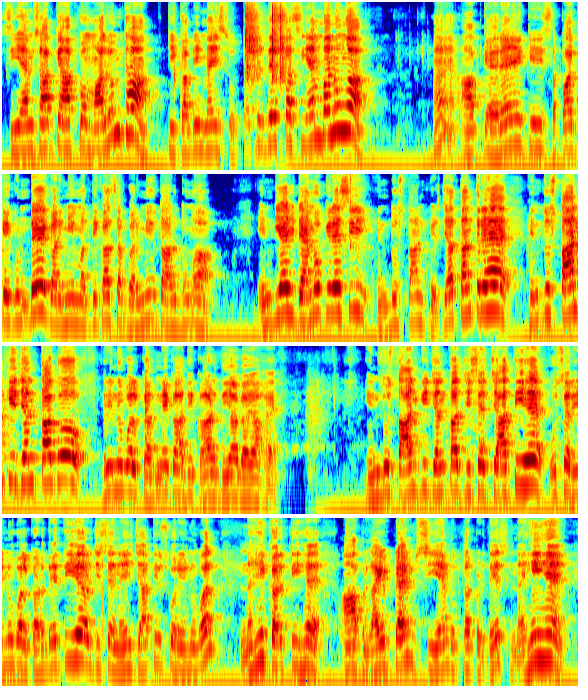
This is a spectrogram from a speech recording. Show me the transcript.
सीएम साहब के आपको मालूम था कि कभी मैं इस उत्तर प्रदेश का सीएम बनूँगा? हैं? आप कह रहे हैं कि सपा के गुंडे, गर्मी, मध्य का सब गर्मी उतार दूँगा। इंडिया इज़ डेमोक्रेसी, हिंदुस्तान प्रजातंत्र है। हिंदुस्तान की जनता को रिन्यूअल करने का अधिकार दिया गया है। हिंदुस्तान की जनता जिसे चाहती है, उसे रिन्यूअल कर देती है और जिसे नहीं चाहती, उसको रिन्यूअल नहीं करती है। आप लाइफ टाइम सीएम उत्तर प्रदेश नहीं हैं।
